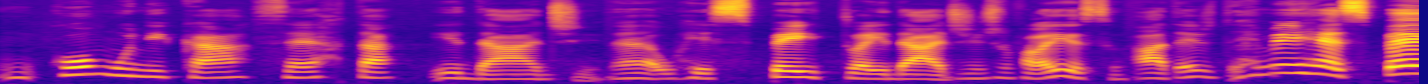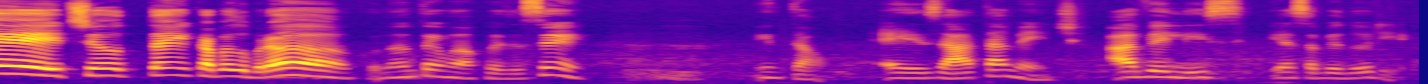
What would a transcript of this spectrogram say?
um, comunicar certa idade, né? O respeito à idade. A gente não fala isso? Ah, tem, me respeite, eu tenho cabelo branco. Não tem uma coisa assim? Então, é exatamente a velhice e a sabedoria.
